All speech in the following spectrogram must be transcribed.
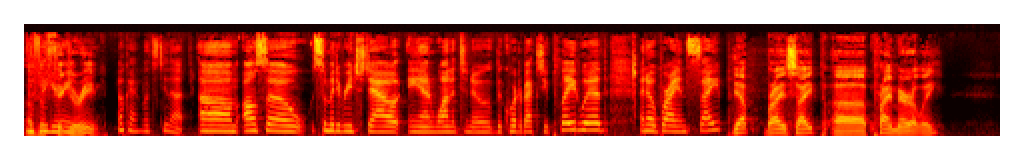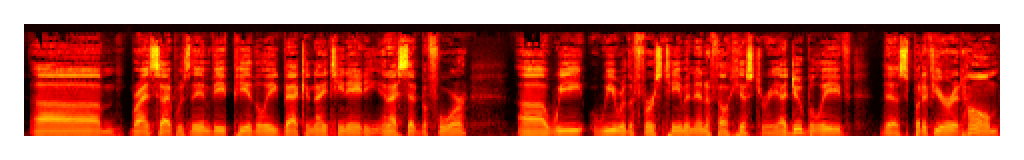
of the figurine. Okay, let's do that. Um, also, somebody reached out and wanted to know the quarterbacks you played with. I know Brian Sipe. Yep, Brian Sipe, uh, primarily. Um, Brian Sipe was the MVP of the league back in 1980, and I said before, uh, we we were the first team in NFL history. I do believe this, but if you're at home,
